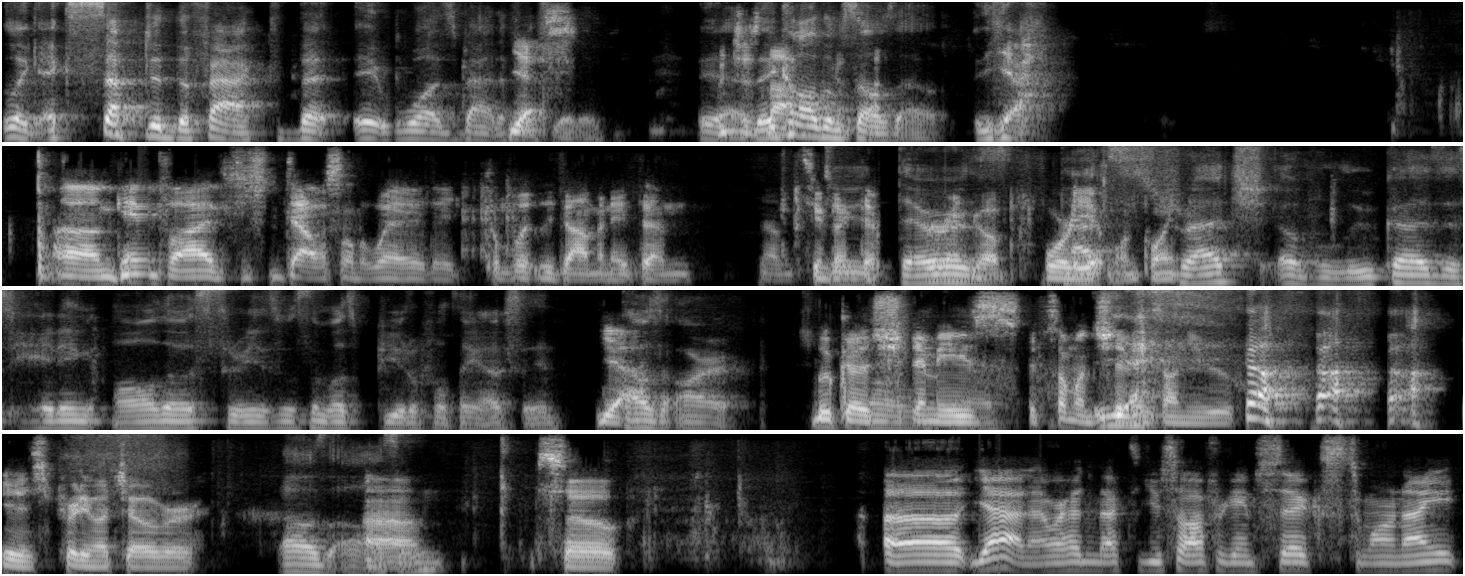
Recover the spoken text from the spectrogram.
like accepted the fact that it was bad Yes. Yeah, they called themselves out. Yeah, Um, game Five, just Dallas on the way. They completely dominate them. It seems like Dude, they're, they're gonna go up forty at one point. Stretch of Luka just hitting all those threes was the most beautiful thing I've seen. Yeah, That was art. Luka Oh shimmies. If someone Yeah. shimmies on you, it is pretty much over. That was awesome. Um, so, uh, yeah, now we're heading back to Utah for Game Six tomorrow night.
